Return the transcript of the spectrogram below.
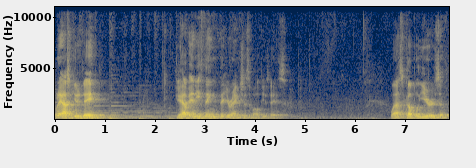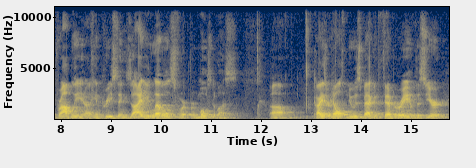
I want to ask you today do you have anything that you're anxious about these days? Last couple of years have probably uh, increased anxiety levels for, for most of us. Um, Kaiser Health News back in February of this year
